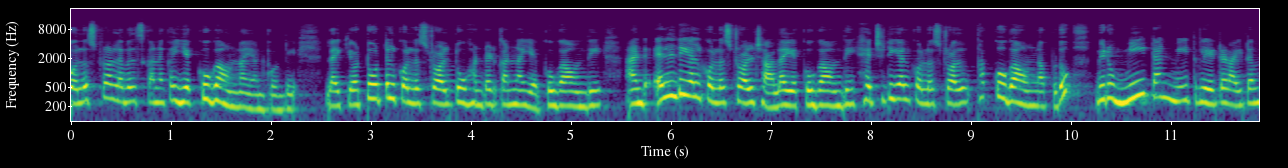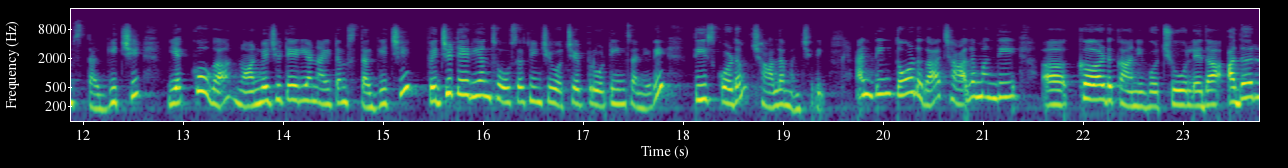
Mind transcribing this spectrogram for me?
కొలెస్ట్రాల్ లెవెల్స్ కనుక ఎక్కువగా ఉన్నాయి అనుకోండి like your total cholesterol two hundred కన్నా ఎక్కువగా ఉంది అండ్ ఎల్డిఎల్ కొలెస్ట్రాల్ చాలా ఎక్కువగా ఉంది హెచ్డిఎల్ కొలెస్ట్రాల్ తక్కువగా ఉన్నప్పుడు మీరు meat and meat related items తగ్గించి ఎక్కువగా నాన్ వెజిటేరియన్ ఐటమ్స్ తగ్గించి వెజిటేరియన్ సోర్సెస్ నుంచి వచ్చే ప్రోటీన్స్ అనేవి తీసుకోవడం చాలా మంచిది. అండ్ దీని తోడుగా చాలామంది కర్డ్ కానివ్వచ్చు లేదా అదర్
